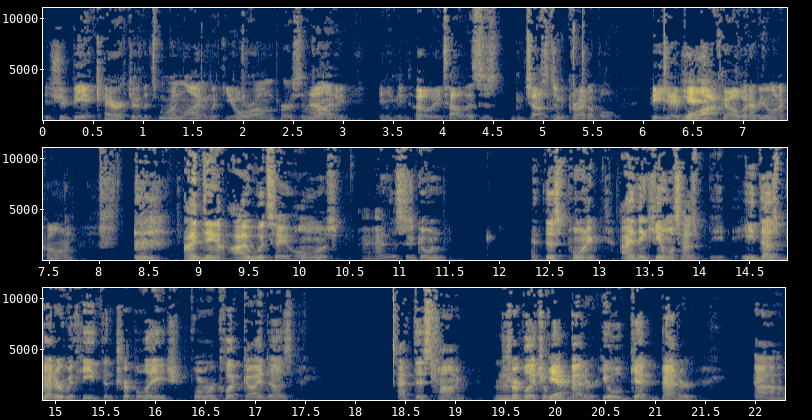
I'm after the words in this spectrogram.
it should be a character that's more in line with your own personality, Right. and you can totally tell this is just incredible. PJ Yeah. Polaco, whatever you want to call him. I think I would say almost, and this is going at this point. I think he almost has he, he does better with Heat than Triple H, former Kliq guy, does at this time. Mm. Triple H will Yeah. get better. He will get better uh,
